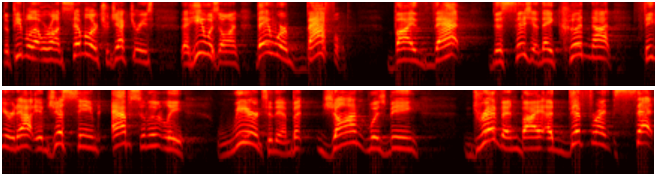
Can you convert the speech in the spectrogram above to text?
the people that were on similar trajectories that he was on, they were baffled by that decision. They could not figure it out. It just seemed absolutely weird to them. But John was being driven by a different set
